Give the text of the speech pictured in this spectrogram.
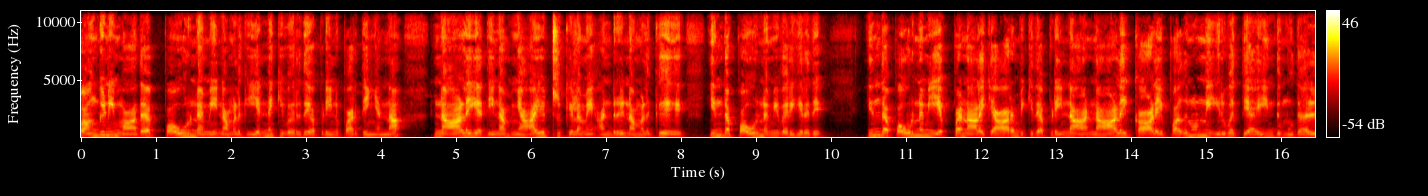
பங்குனி மாத பௌர்ணமி நம்மளுக்கு என்னைக்கு வருது அப்படின்னு பார்த்தீங்கன்னா நாளைய தினம் ஞாயிற்றுக்கிழமை அன்று நம்மளுக்கு இந்த பௌர்ணமி வருகிறது. இந்த பௌர்ணமி எப்போ நாளைக்கு ஆரம்பிக்குது அப்படின்னா நாளை காலை பதினொன்று இருபத்தி ஐந்து முதல்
